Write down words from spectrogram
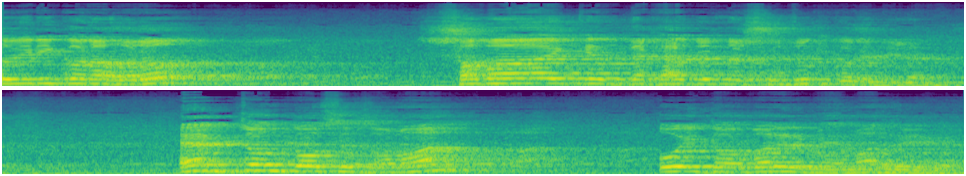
তৈরি করা হলো, সবাইকে দেখার জন্য সুযোগ করে দিলেন। একজন দশে জমান, ওই দরবারের মেহমান হয়ে গেল।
